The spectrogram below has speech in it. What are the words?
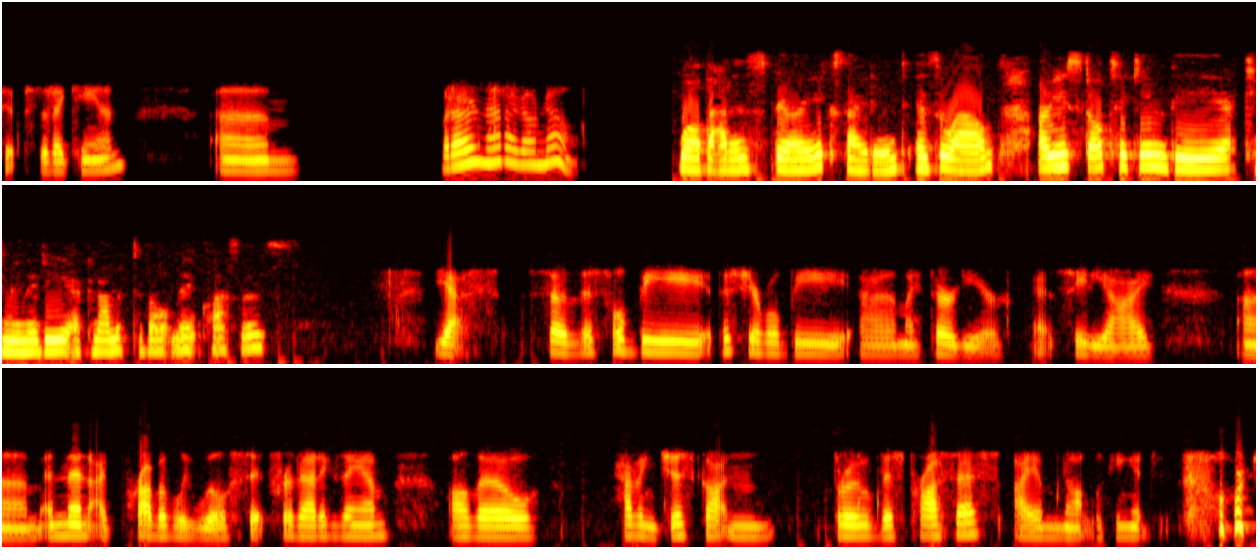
tips that I can. Um, but other than that, I don't know. Well, that is very exciting as well. Are you still taking the community economic development classes? Yes. So this will be this year will be uh, my third year at CDI. Um, and then I probably will sit for that exam, although having just gotten through this process, I am not looking at forward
